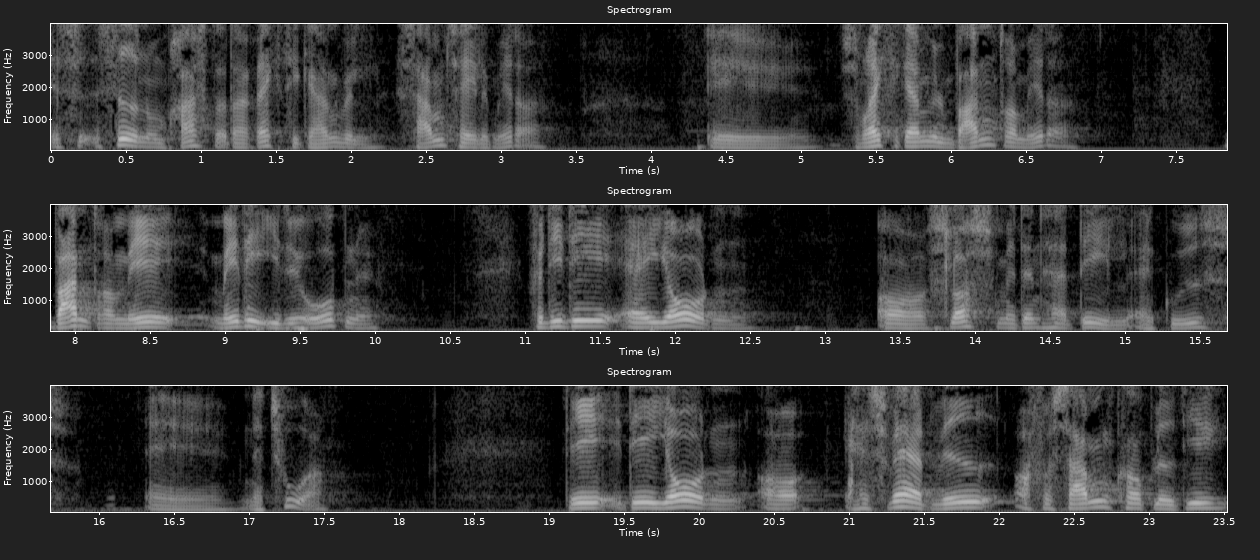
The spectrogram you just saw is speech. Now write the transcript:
øh, sidder nogle præster, der rigtig gerne vil samtale med dig. Øh, som rigtig gerne vil vandre med dig. Vandre med, med det i det åbne. Fordi det er i orden at slås med den her del af Guds øh, natur. Det, det er i orden at have svært ved at få sammenkoblet de,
